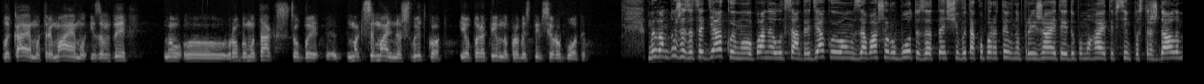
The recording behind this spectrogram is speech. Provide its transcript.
плекаємо, тримаємо і завжди ну е, робимо так, щоб е, максимально швидко і оперативно провести всі роботи. Ми вам дуже за це дякуємо, пане Олександре. Дякую вам за вашу роботу, за те, що ви так оперативно приїжджаєте і допомагаєте всім постраждалим.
